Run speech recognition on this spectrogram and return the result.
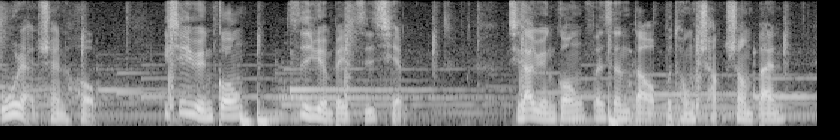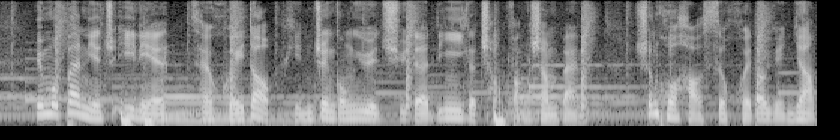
污染善后。一些员工自愿被资遣，其他员工分散到不同厂上班，约莫半年至一年才回到平镇工业区的另一个厂房上班，生活好似回到原样。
